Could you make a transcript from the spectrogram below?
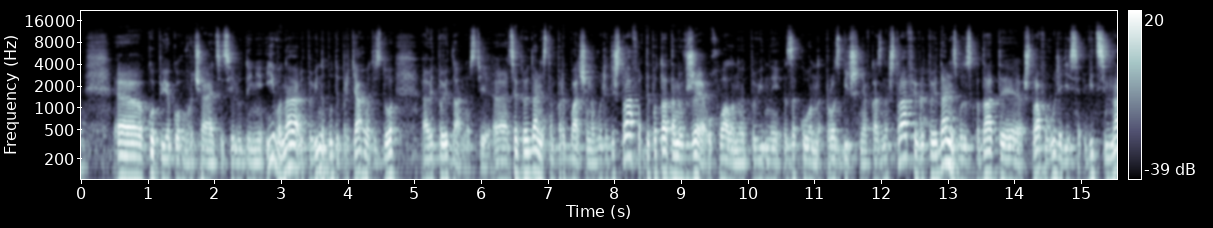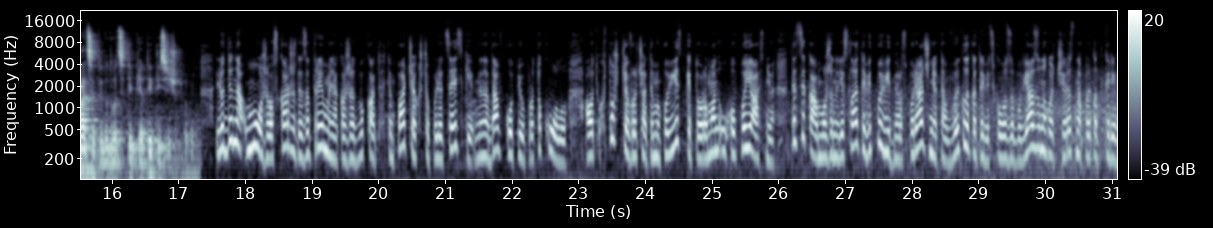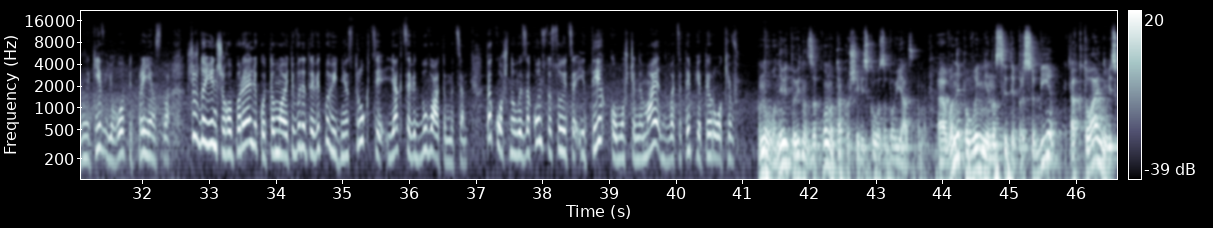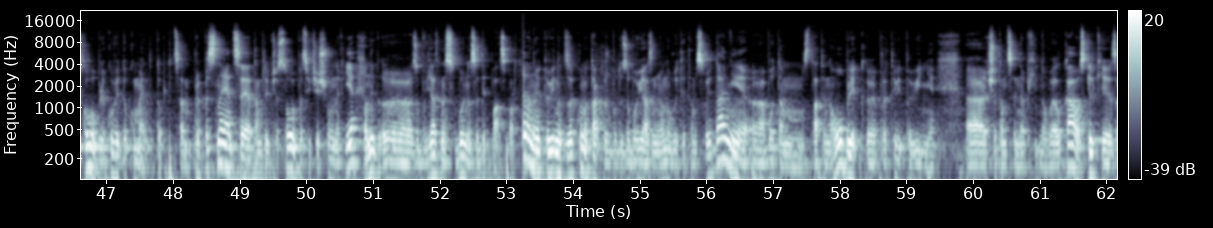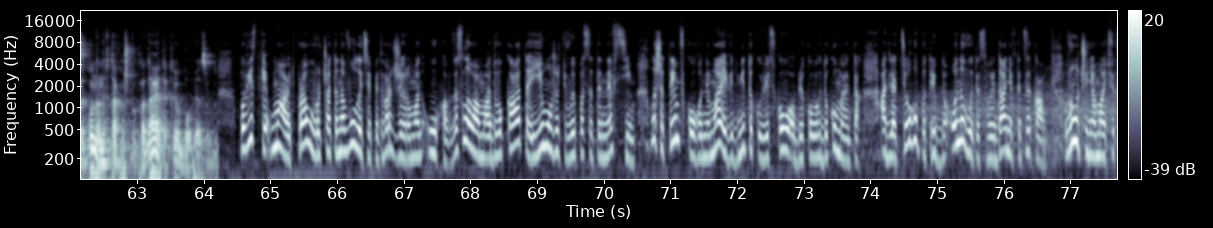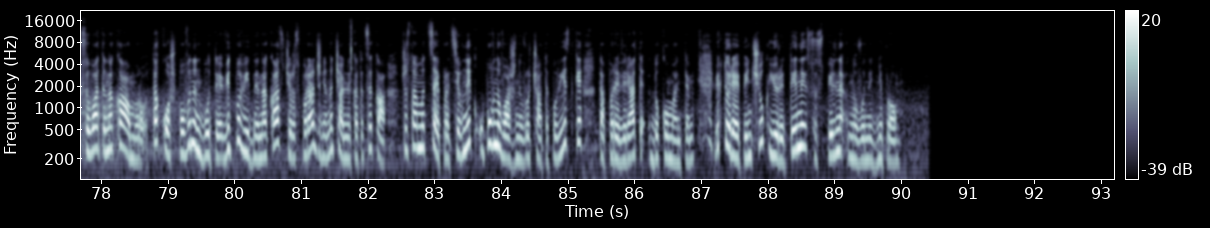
е, копію якого вручається цій людині, і вона відповідно буде притягуватись до е, відповідальності. Е, Ця відповідальність там передбачена в вигляді штрафу. Депутатами вже ухвалено відповідний закон про збільшення вказаних штрафів. Відповідальність буде складати штраф у вигляді від 17 до 25 тисяч гривень. Людина може оскаржити затримання, каже адвокат, тим паче, якщо поліцейський не надав копію протоколу. А от хто ще вручатиме повістки, то Роман Ухов пояснює, ТЦК може надіслати відповідне розпорядження та викликати військовозобов'язаного через, наприклад, керівників його підприємства. Що ж до іншого переліку, то мають видати відповідні інструкції, як це відбуватиметься. Також новий закон стосується і тих, кому ще немає 25 років. Ну вони відповідно закону також є військовозобов'язаними. Е, Вони повинні носити при собі актуальні військово-облікові документи, тобто це приписне, це там тимчасове посвідчення, що в них є. Вони е, зобов'язані з собою носити паспорт. Вони відповідно до закону також будуть зобов'язані оновити там свої дані е, або там стати на облік, е, пройти відповідні, е, якщо там це необхідно ВЛК, оскільки закон на них також покладає такий обов'язок. Повістки мають право вручати на вулиці, підтверджує Роман Ухов. За словами адвоката, її можуть виписати не всім, лише тим, в кого немає відміток у військово-облікових документах. А для цього потрібно оновити свої дані в ТЦК. Вручення мають фіксувати на камеру. Також повинен бути відповідний наказ чи розпорядження начальника ТЦК, що саме цей працівник уповноважений вручати повістки та перевіряти документи. Вікторія Пінчук, Юрій Тиний, Суспільне новини Дніпро.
